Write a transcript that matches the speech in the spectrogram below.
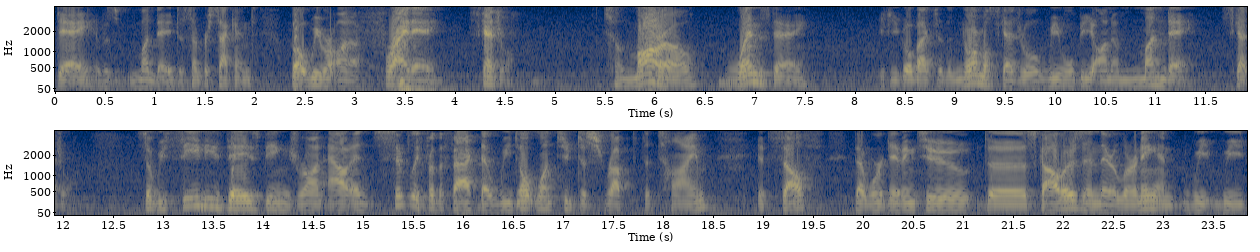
day. It was Monday, December 2nd, but we were on a Friday schedule. Tomorrow, Wednesday, if you go back to the normal schedule, we will be on a Monday schedule. So we see these days being drawn out, and simply for the fact that we don't want to disrupt the time itself that we're giving to the scholars and their learning, and we, we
